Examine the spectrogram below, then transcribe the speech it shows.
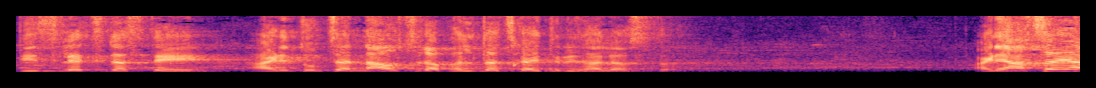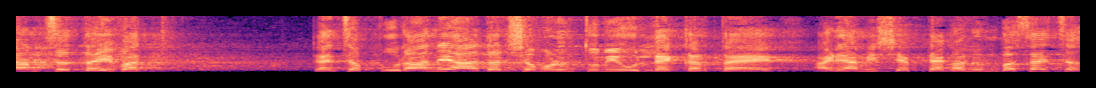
दिसलेच नसते आणि तुमचं नाव सुद्धा भलतंच काहीतरी झालं असतं. आणि असं हे आमचं दैवत त्यांचा पुराणे आदर्श म्हणून तुम्ही उल्लेख करताय आणि आम्ही शेपट्या घालून बसायचं.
